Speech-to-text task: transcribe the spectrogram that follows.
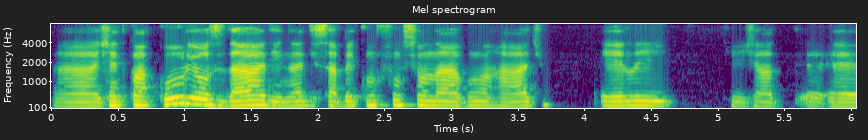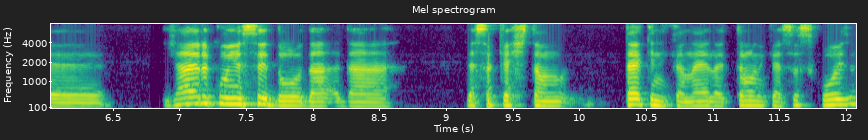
a gente com a curiosidade, né, de saber como funcionava uma rádio, ele que já é, é, já era conhecedor da, da dessa questão técnica, né, eletrônica, essas coisas,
